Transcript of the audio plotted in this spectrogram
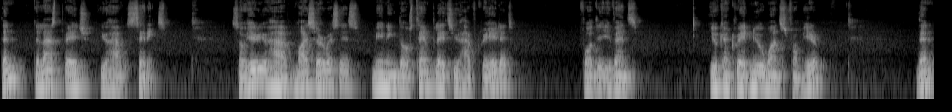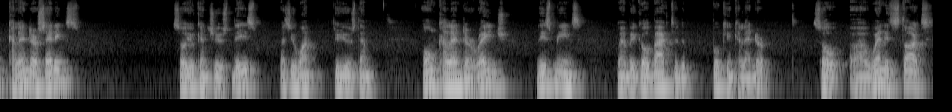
Then the last page, you have settings. So here you have my services, meaning those templates you have created for the events. You can create new ones from here. Then calendar settings. So you can choose these as you want to use them. On calendar range. This means when we go back to the booking calendar, so uh, when it starts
